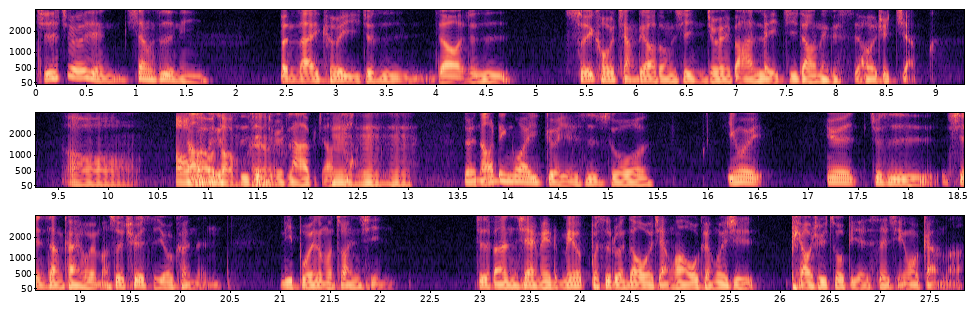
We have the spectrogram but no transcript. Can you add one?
其实就有点像是你本来可以就是你知道，就是随口讲掉的东西，你就会把它累积到那个时候去讲。哦。然后那个时间就会拉比较长，嗯嗯，嗯，对。然后另外一个也是说，因为因为就是线上开会嘛，所以确实有可能你不会那么专心。就是反正现在没没有不是轮到我讲话，我可能会去飘去做别的事情或干嘛。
